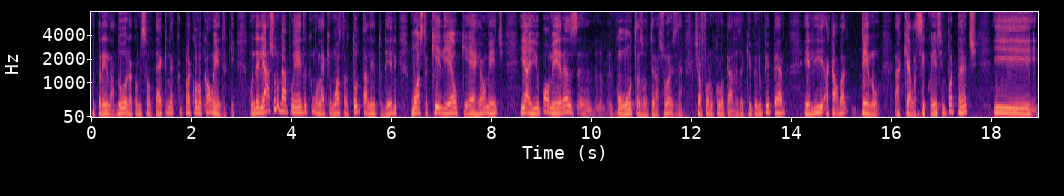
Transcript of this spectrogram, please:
o treinador, a comissão técnica para colocar o Hendrick. Quando ele acha um lugar para o Hendrick, o moleque mostra todo o talento dele, mostra que ele é o que é realmente. E aí o Palmeiras, eh, com outras alterações, né, que já foram colocadas aqui pelo Piperno, ele acaba tendo aquela sequência importante e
